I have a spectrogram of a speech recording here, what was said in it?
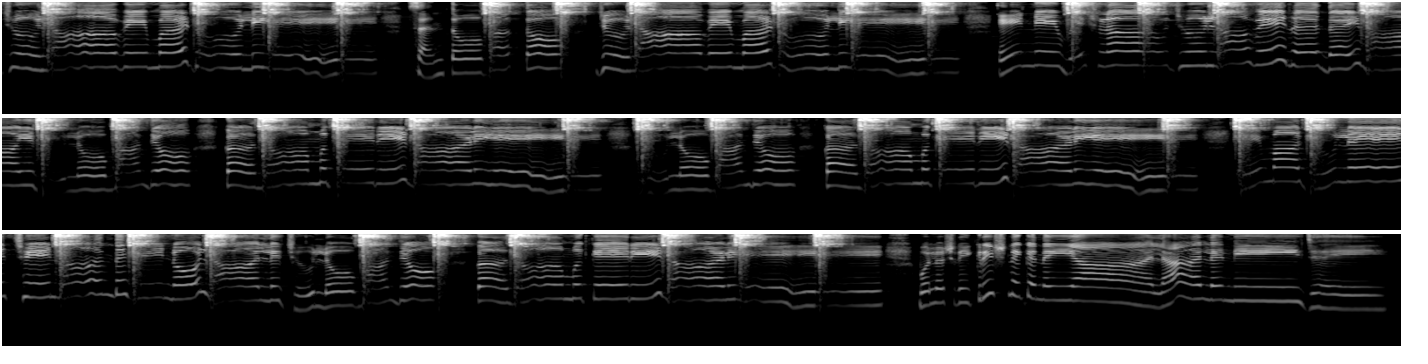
ઝુલાવે મઢુલીએ. સંતો ભક્તો ઝુલાવે મઢુલીએ. એને વૈષ્ણવ ઝુલાવે હૃદય માય ઝૂલો બાંધ્યો, કદમ કેરી ડાળીએ ઝૂલો બાંધ્યો કદમ કેરી ડાળીએ એમાં ઝૂલે છે નંદજીનો લાલ ઝૂલો બાંધ્યો કદમ કેરી ડાળીએ બોલો શ્રી કૃષ્ણ કનૈયા લાલની જય.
